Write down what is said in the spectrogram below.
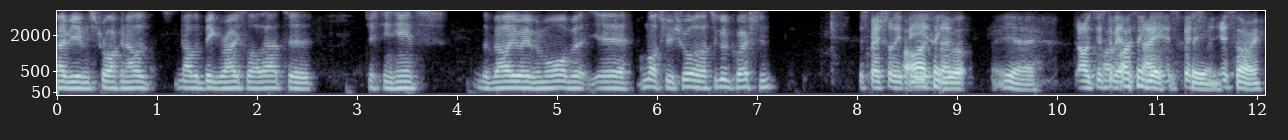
maybe even strike another another big race like that to just enhance the value even more. But yeah, I'm not too sure. That's a good question. Especially if he oh, is that, we'll, yeah. I was just about I to say, we'll especially. Sorry.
